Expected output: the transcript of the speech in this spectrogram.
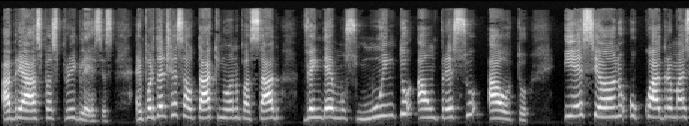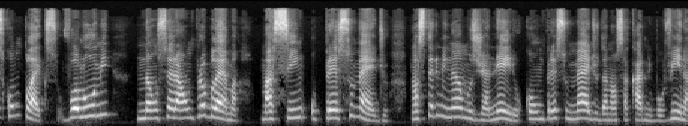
Abre aspas para o Iglesias. É importante ressaltar que no ano passado vendemos muito a um preço alto. E esse ano o quadro é mais complexo. Volume não será um problema, mas sim o preço médio. Nós terminamos janeiro com um preço médio da nossa carne bovina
